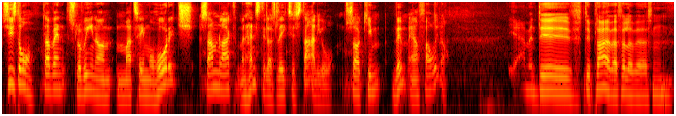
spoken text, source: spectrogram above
Sidste år, der vandt sloveneren Matej Mohoric sammenlagt, men han stiller slet ikke til start i år. Så Kim, hvem er favoritter? Ja, men det, det plejer i hvert fald at være sådan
